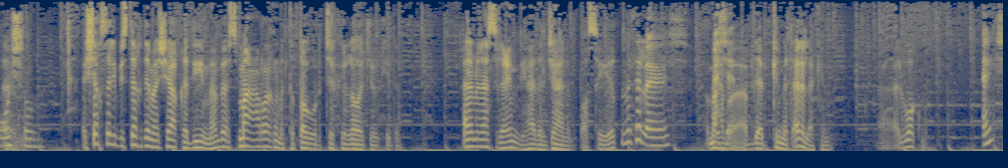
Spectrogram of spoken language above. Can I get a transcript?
وشو؟ الشخص اللي بيستخدم أشياء قديمة بس مع رغم التطور التكنولوجي وكذا. أنا من الناس اللي عندي هذا الجانب بسيط. مثل إيش؟ ما أبدأ بكلمة أنا لكن آه، الووكمان إيش؟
